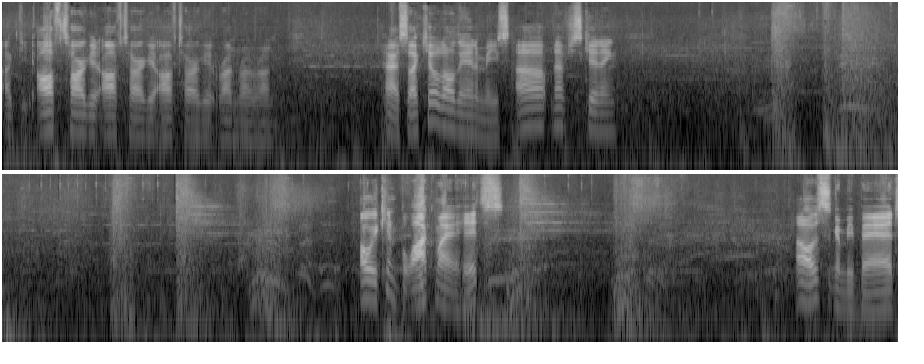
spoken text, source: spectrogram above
okay. Off target, off target, off target, run, run, run. Alright, so I killed all the enemies. Oh, no, just kidding. Oh, it can block my hits? Oh, this is gonna be bad.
